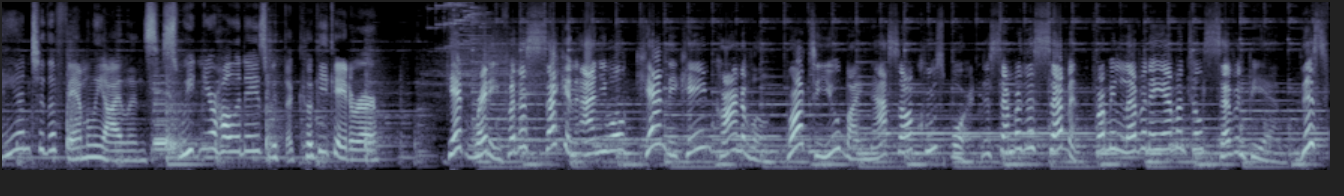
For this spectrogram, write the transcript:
and to the Family Islands. Sweeten your holidays with the Cookie Caterer. Get ready for the second annual Candy Cane Carnival, brought to you by Nassau Cruise Port, December the 7th from 11 a.m. until 7 p.m. This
